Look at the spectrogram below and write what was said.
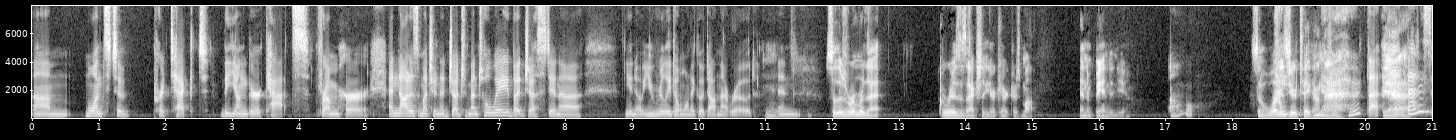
um, wants to protect the younger cats from her and not as much in a judgmental way but just in a you know you really don't want to go down that road. And So there's a rumor that Grizz is actually your character's mom and abandoned you. Oh, So what is I your take on never that? heard that. Yeah. that is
